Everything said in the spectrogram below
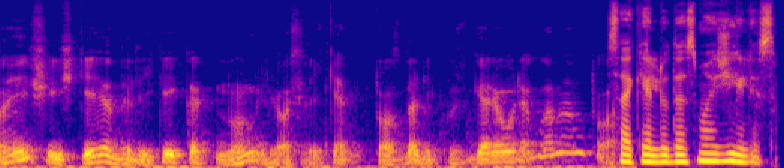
na, išaiškėja dalykai, kad, nu, juos reikia tuos dalykus geriau reglamentuoti. Sakė Liudas Mažylis.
